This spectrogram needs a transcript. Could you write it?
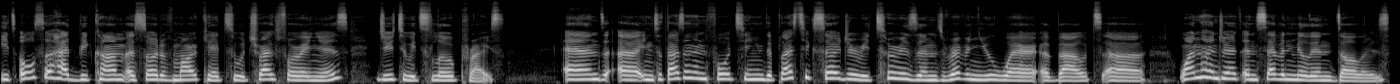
it also had become a sort of market to attract foreigners due to its low price. And uh, in 2014, the plastic surgery tourism's revenue were about uh, 107 million dollars.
